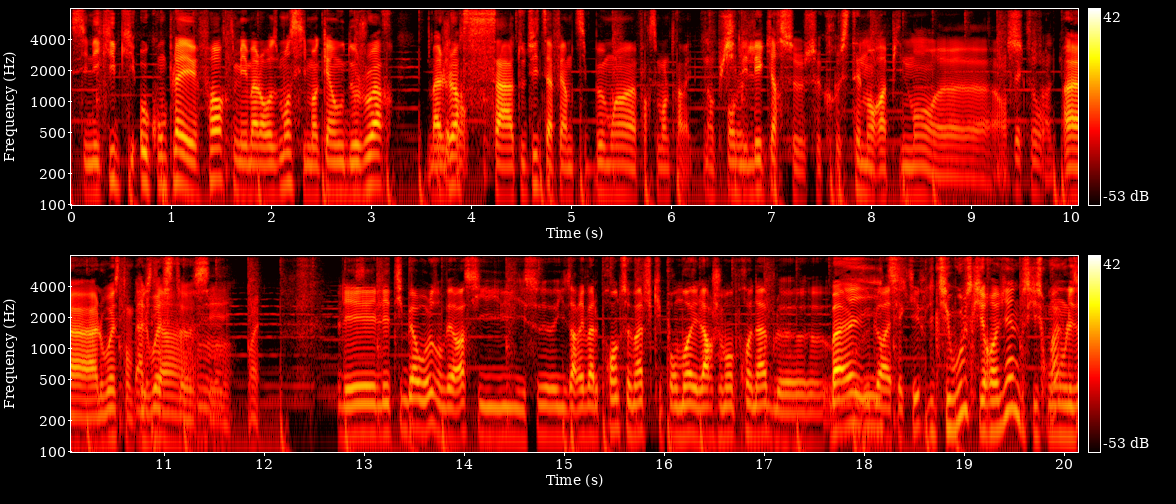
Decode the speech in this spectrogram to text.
c'est une équipe qui au complet est forte, mais malheureusement, s'il manque un ou deux joueurs Complètement. ça tout de suite, ça fait un petit peu moins forcément le travail. Non, puis On- les l'écart se, se creuse tellement rapidement euh, en- enfin, À, à l'ouest, en plus. à l'ouest, euh, c'est. Mm. ouais. Les, les Timberwolves, on verra s'ils ils arrivent à le prendre ce match qui pour moi est largement prenable euh, Bah, vu de leur effectif. Les T-Wolves qui reviennent parce qu'ils sont- Ouais. les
